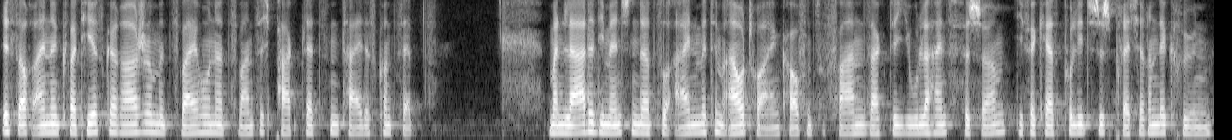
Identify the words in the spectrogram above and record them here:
ist auch eine Quartiersgarage mit 220 Parkplätzen Teil des Konzepts. Man lade die Menschen dazu ein, mit dem Auto einkaufen zu fahren, sagte Jule Heinz Fischer, die verkehrspolitische Sprecherin der Grünen.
